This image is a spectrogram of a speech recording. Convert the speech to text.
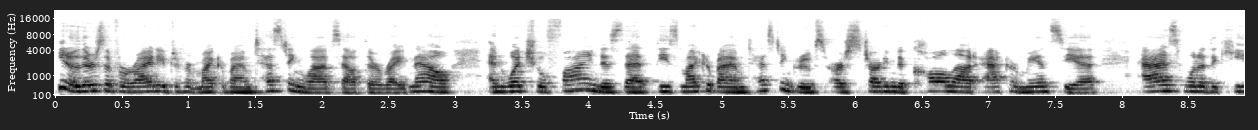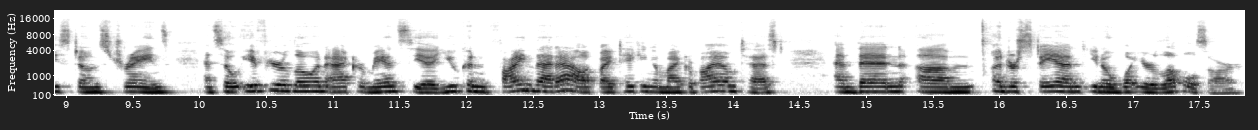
you know, there's a variety of different microbiome testing labs out there right now. And what you'll find is that these microbiome testing groups are starting to call out Akkermansia as one of the keystone strains. And so if you're low in Akkermansia, you can find that out by taking a microbiome test and then um, understand, you know, what your levels are.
